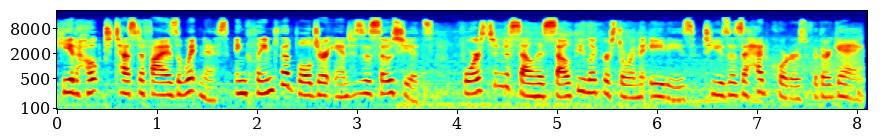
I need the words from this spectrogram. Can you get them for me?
He had hoped to testify as a witness and claimed that Bulger and his associates forced him to sell his Southie liquor store in the 80s to use as a headquarters for their gang.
